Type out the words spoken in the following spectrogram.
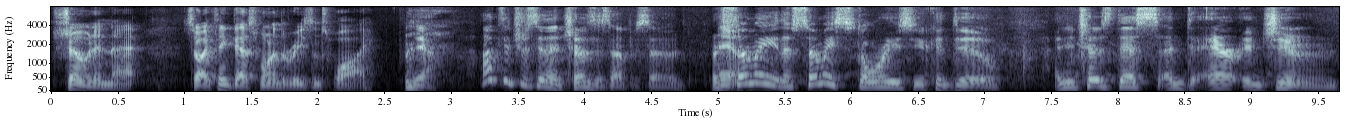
shown in that. So I think that's one of the reasons why. Yeah, that's interesting. They chose this episode. There's Yeah. so many. There's so many stories you could do, and you chose this and to air in June.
